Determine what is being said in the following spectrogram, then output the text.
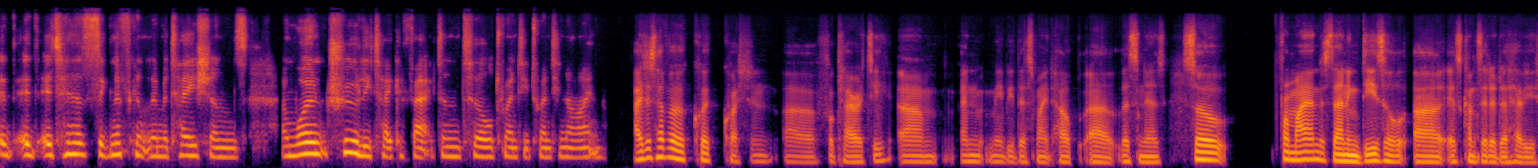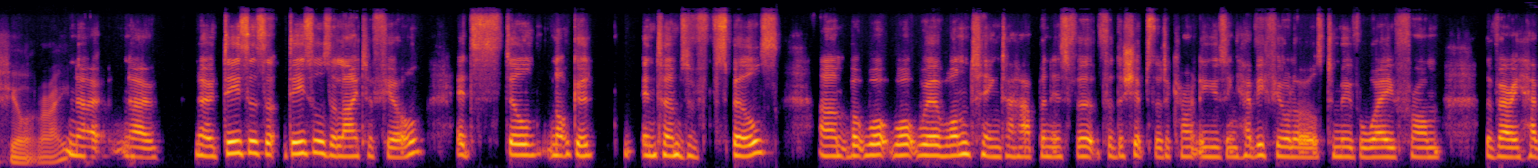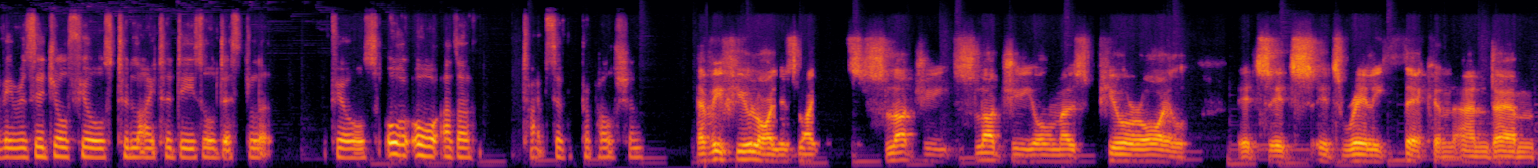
it, it, it, has significant limitations and won't truly take effect until 2029. I just have a quick question uh, for clarity, um, and maybe this might help uh, listeners. So, from my understanding, diesel uh, is considered a heavy fuel, right? No, no, no. Diesel's diesel's a lighter fuel. It's still not good in terms of spills, um, but what what we're wanting to happen is for for the ships that are currently using heavy fuel oils to move away from the very heavy residual fuels to lighter diesel distillate fuels or or other types of propulsion. Heavy fuel oil is like sludgy, sludgy, almost pure oil. It's it's it's really thick and and um,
